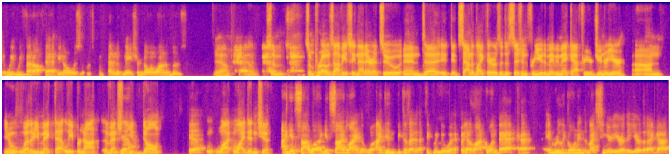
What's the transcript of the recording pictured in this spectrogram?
it, we we fed off that. You know, it was it was competitive nature. No one wanted to lose. Yeah, some some pros obviously in that era too, and uh, it, it sounded like there was a decision for you to maybe make after your junior year uh, on you know whether you make that leap or not. Eventually, yeah. you don't. Yeah. Why Why didn't you? I get side. well. I get sidelined. I didn't because I, I think we knew we had a lot going back. I, and really going into my senior year, the year that I got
